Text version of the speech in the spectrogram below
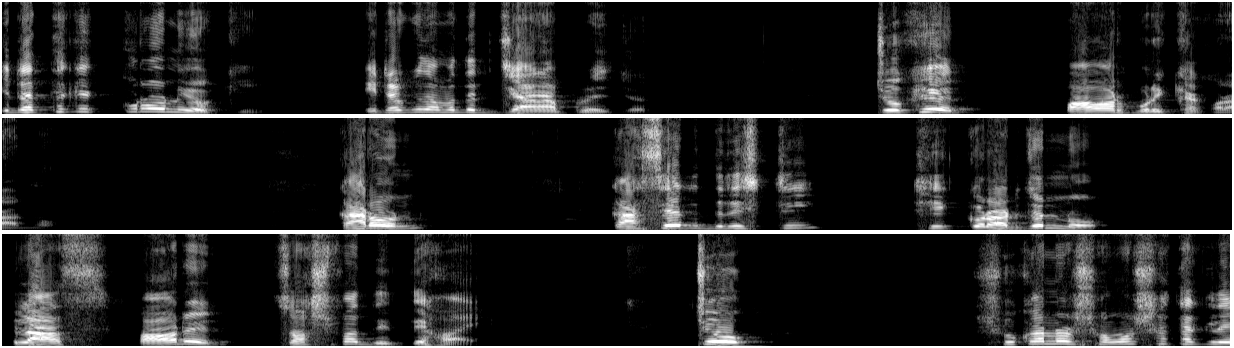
এটার থেকে করণীয় কি? এটা কিন্তু আমাদের জানা প্রয়োজন। চোখের পাওয়ার পরীক্ষা করানো। কারণ কাছের দৃষ্টি ঠিক করার জন্য প্লাস পাওয়ারের চশমা দিতে হয়। চোখ শুকানোর সমস্যা থাকলে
